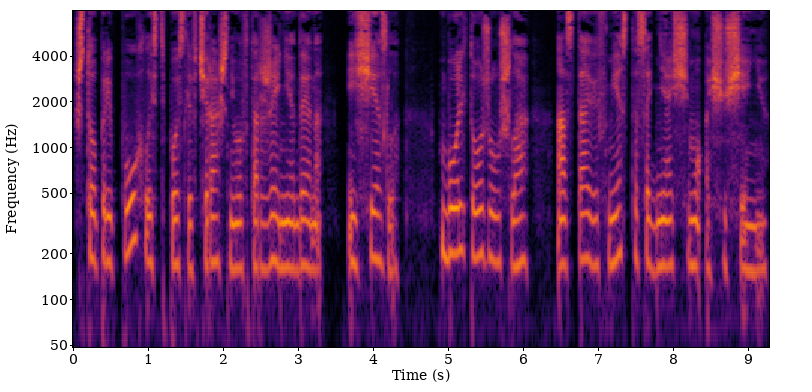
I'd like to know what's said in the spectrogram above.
что припухлость после вчерашнего вторжения Дэна исчезла. Боль тоже ушла — оставив место соднящему ощущению.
